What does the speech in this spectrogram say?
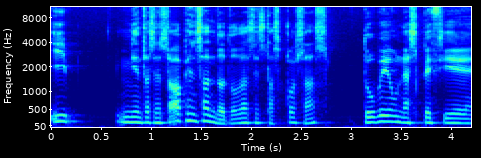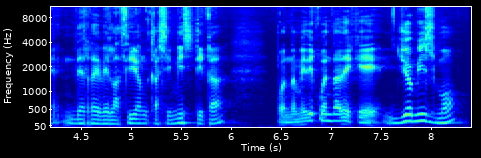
Y mientras estaba pensando todas estas cosas, tuve una especie de revelación casi mística cuando me di cuenta de que yo mismo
